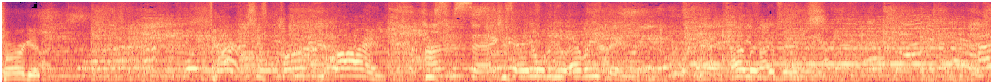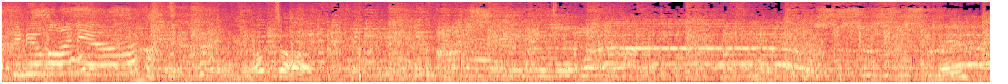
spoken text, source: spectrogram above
Target. Target, she's perfectly fine. I'm sick. She's able to do everything. I like the bitch. Happy New Millennium! Up top. Ready?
